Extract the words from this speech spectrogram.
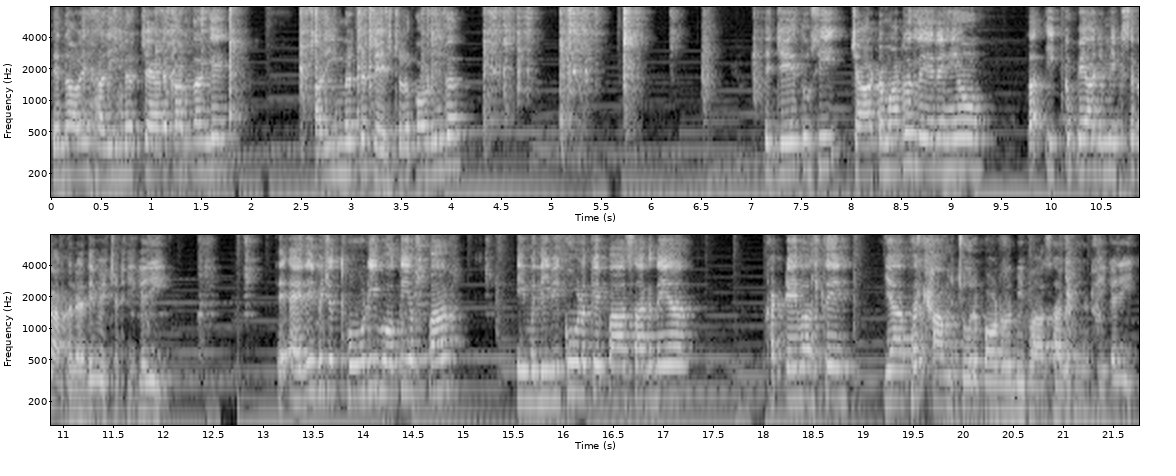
ਤੇ ਨਾਲੇ ਹਰੀ ਮਿਰਚ ਐਡ ਕਰ ਦਾਂਗੇ। ਹਰੀ ਮਿਰਚ ਟੇਸਟ ਅਕੋਰਡਿੰਗ ਤੇ ਜੇ ਤੁਸੀਂ ਚਾਰ ਟਮਾਟਰ ਲੈ ਰਹੇ ਹੋ, ਤਾਂ ਇੱਕ ਪਿਆਜ਼ ਮਿਕਸ ਕਰ ਦੇਣਾ ਇਹਦੇ ਵਿੱਚ, ਠੀਕ ਹੈ ਜੀ। ਤੇ ਇਹਦੇ ਵਿੱਚ ਥੋੜੀ ਬਹੁਤੀ ਆਪਾਂ ਇਮਲੀ ਵੀ ਘੋਲ ਕੇ ਪਾ ਸਕਦੇ ਆ ਖੱਟੇ ਵਾਸਤੇ। ਜਾਂ ਫਿਰ ਆਮਚੂਰ ਪਾਊਡਰ ਵੀ ਪਾ ਸਕਦੇ ਹਾਂ, ਠੀਕ ਹੈ ਜੀ।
